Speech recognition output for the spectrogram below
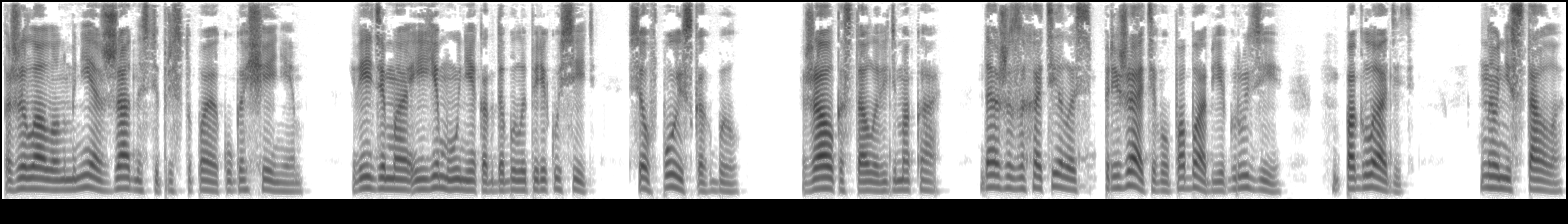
Пожелал он мне, с жадностью приступая к угощениям. Видимо, и ему некогда было перекусить. Все в поисках был. Жалко стало ведьмака. Даже захотелось прижать его по бабье груди, погладить. Но не стало.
